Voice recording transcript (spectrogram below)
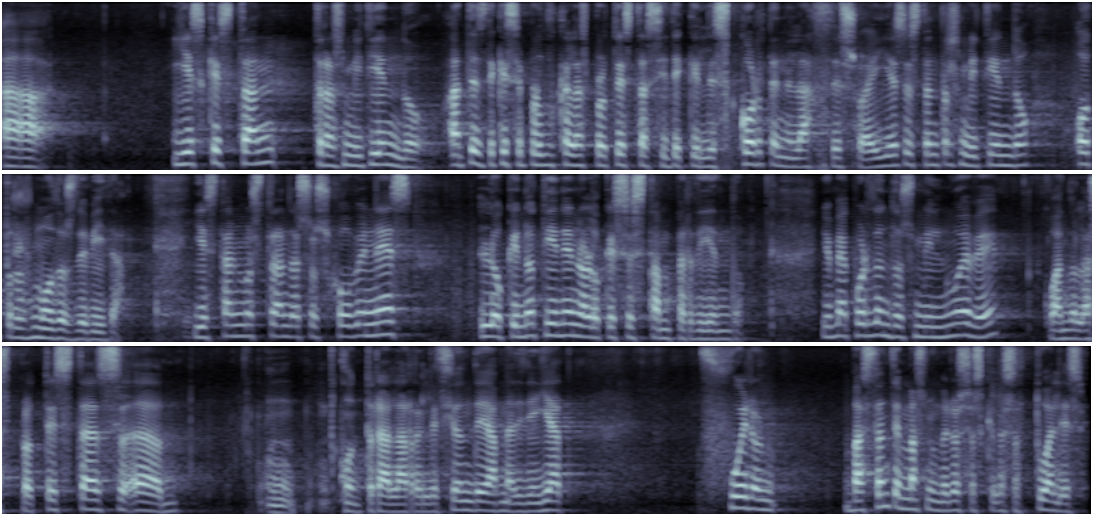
Ah, y es que están transmitiendo, antes de que se produzcan las protestas y de que les corten el acceso a ellas, están transmitiendo otros modos de vida y están mostrando a esos jóvenes lo que no tienen o lo que se están perdiendo. Yo me acuerdo en 2009, cuando las protestas eh, contra la reelección de Ahmadinejad fueron bastante más numerosas que las actuales,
